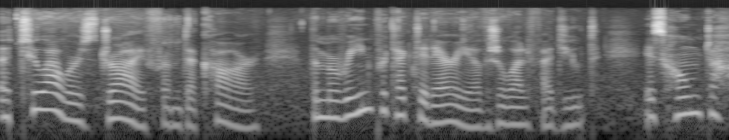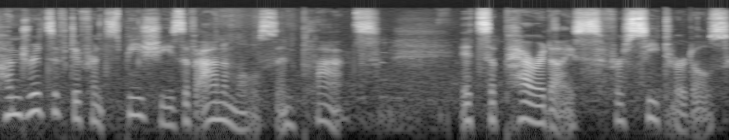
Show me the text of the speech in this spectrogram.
A two hours drive from Dakar, the marine protected area of Joal Fadiouth is home to hundreds of different species of animals and plants. It's a paradise for sea turtles,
